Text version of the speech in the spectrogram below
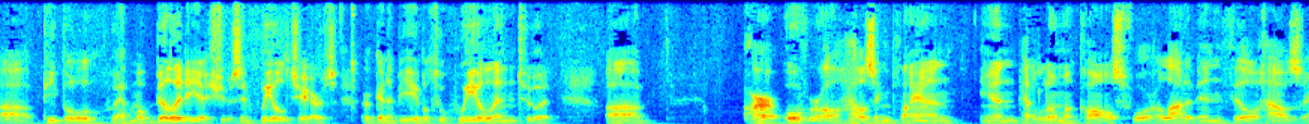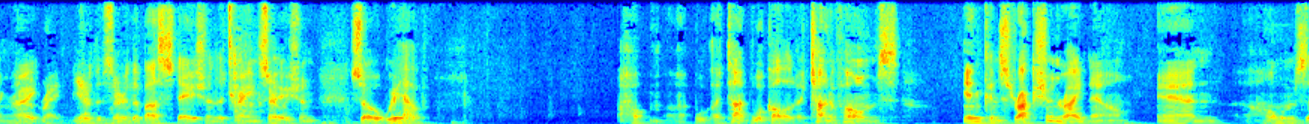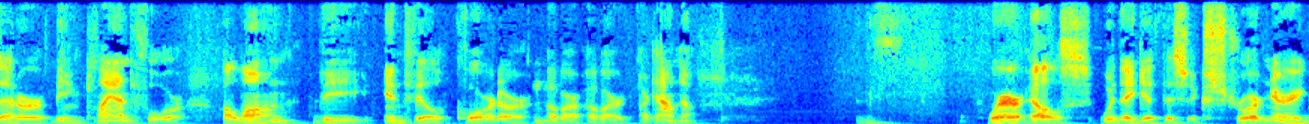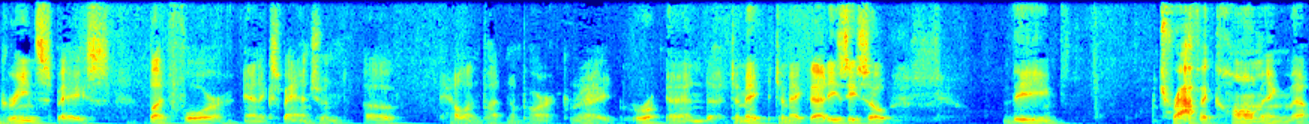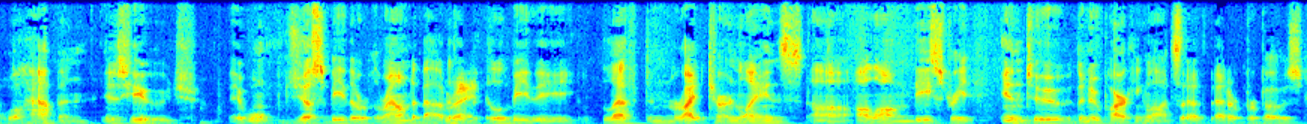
Uh, people who have mobility issues in wheelchairs are going to be able to wheel into it. Uh, our overall housing plan in Petaluma calls for a lot of infill housing, right? Uh, right, Near yeah, the, near the bus station, the train Certainly. station. So we have a ton, we'll call it a ton of homes in construction right now and homes that are being planned for along the infill corridor of our of our, our town. Now, where else would they get this extraordinary green space but for an expansion of Helen Putnam Park, Right. right? And uh, to make to make that easy, so the traffic calming that will happen is huge. It won't just be the roundabout. It'll, it'll be the left and right turn lanes uh, along D Street into the new parking lots that, that are proposed.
